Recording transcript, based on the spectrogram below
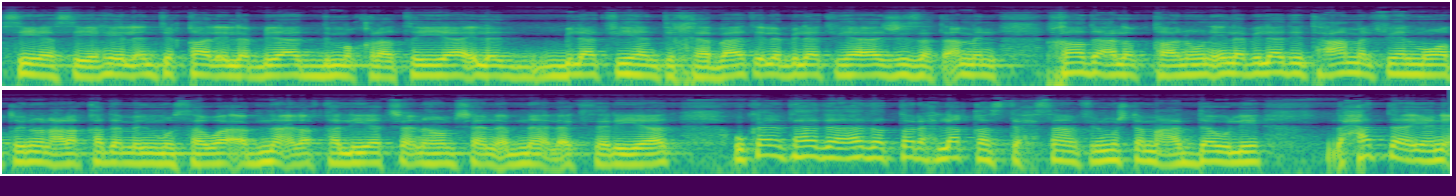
سياسية هي الانتقال إلى بلاد ديمقراطية إلى بلاد فيها انتخابات إلى بلاد فيها أجهزة أمن خاضعة للقانون إلى بلاد يتعامل فيها المواطنون على قدم المساواة أبناء الأقليات شأنهم شأن أبناء الأكثريات. وكانت هذا هذا الطرح لقى استحسان في المجتمع الدولي حتى يعني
